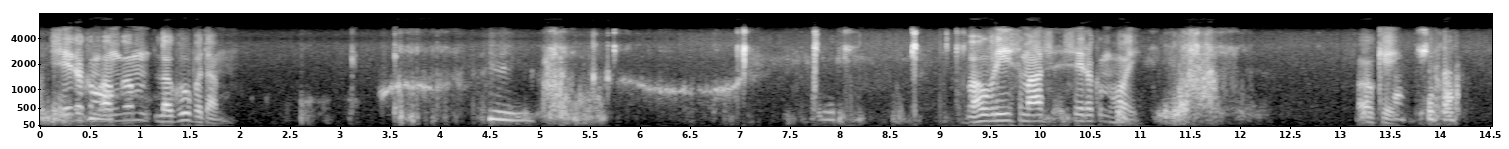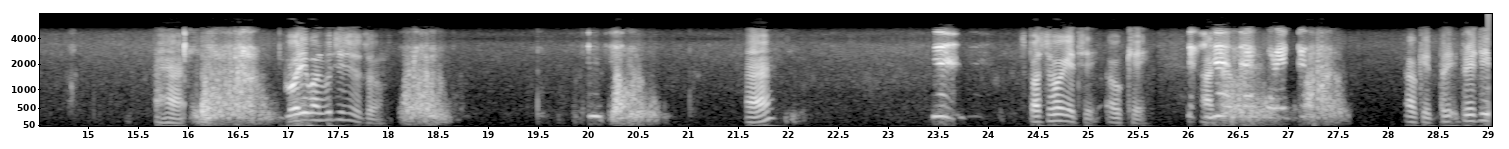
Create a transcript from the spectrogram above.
সেরকম হ্যাঁ। অঙ্গম লঘু পদম বহুব্রীহি সমাস সেরকম হয়। ওকে আচ্ছা, হ্যাঁ। গরিবন বুঝেছ তো? হ্যাঁ। স্পষ্ট হয়ে গেছে ওকে ওকে প্রীতি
